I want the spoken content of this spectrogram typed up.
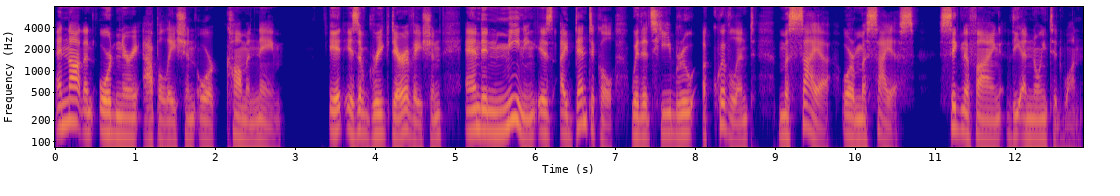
and not an ordinary appellation or common name. It is of Greek derivation, and in meaning is identical with its Hebrew equivalent, Messiah or Messias, signifying the Anointed One.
